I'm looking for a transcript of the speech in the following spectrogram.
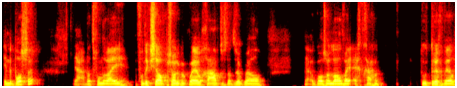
in de bossen. Ja, dat vonden wij, vond ik zelf persoonlijk ook wel heel gaaf. Dus dat is ook wel, ja, ook wel zo'n land waar je echt graag naartoe terug wil.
